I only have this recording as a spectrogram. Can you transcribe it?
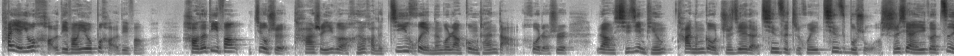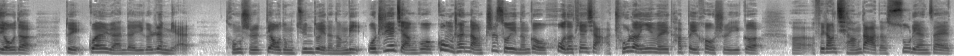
它也有好的地方，也有不好的地方。好的地方就是它是一个很好的机会，能够让共产党或者是让习近平他能够直接的亲自指挥、亲自部署，实现一个自由的对官员的一个任免。同时调动军队的能力。我之前讲过，共产党之所以能够获得天下，除了因为它背后是一个呃非常强大的苏联在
